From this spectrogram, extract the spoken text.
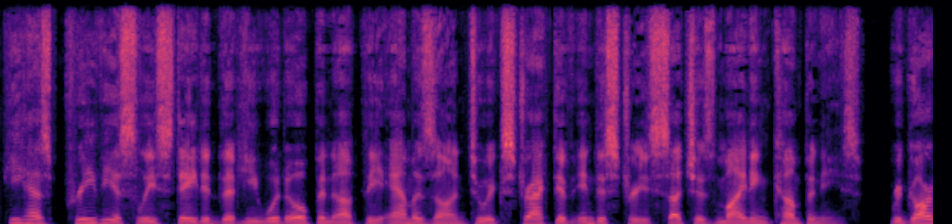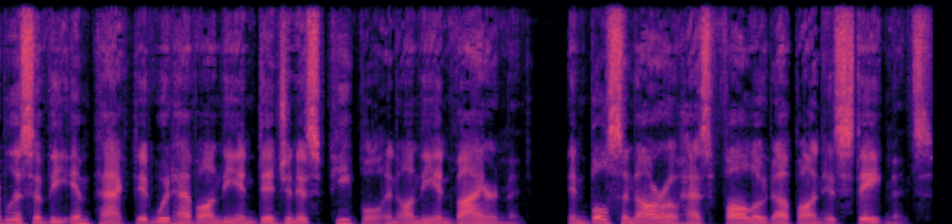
He has previously stated that he would open up the Amazon to extractive industries such as mining companies, regardless of the impact it would have on the indigenous people and on the environment, and Bolsonaro has followed up on his statements.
